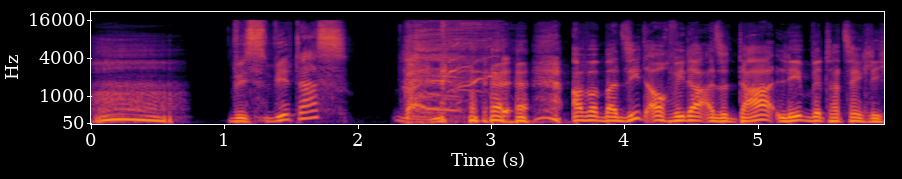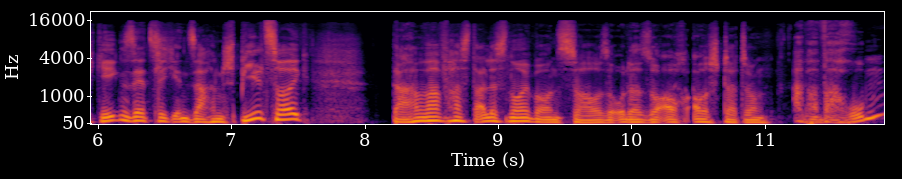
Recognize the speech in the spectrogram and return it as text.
Wissen wir das? Nein. Aber man sieht auch wieder, also da leben wir tatsächlich gegensätzlich in Sachen Spielzeug. Da war fast alles neu bei uns zu Hause oder so auch Ausstattung. Aber warum?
